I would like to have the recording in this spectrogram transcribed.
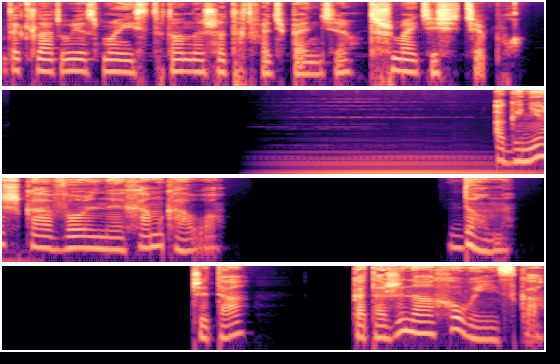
deklaruję z mojej strony, że trwać będzie. Trzymajcie się ciepło. Agnieszka Wolny Hamkało. Dom. Czyta Katarzyna Hołyńska.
